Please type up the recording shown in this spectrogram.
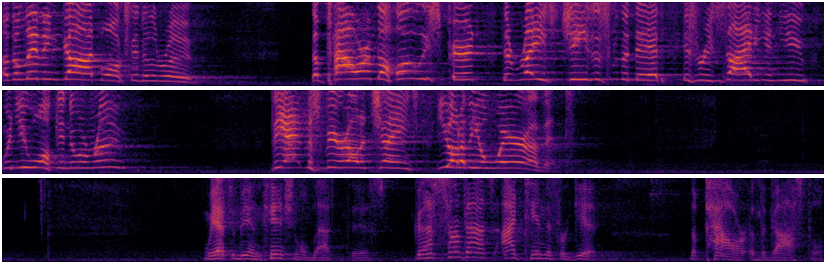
of the living God walks into the room. The power of the Holy Spirit that raised Jesus from the dead is residing in you when you walk into a room. The atmosphere ought to change. You ought to be aware of it. We have to be intentional about this. Because sometimes I tend to forget the power of the gospel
